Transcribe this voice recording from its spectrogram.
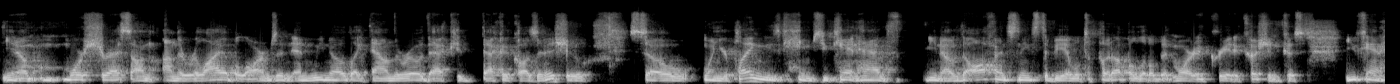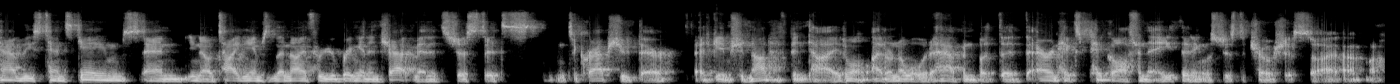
you know more stress on on the reliable arms and and we know like down the road that could that could cause an issue so when you're playing these games you can't have you know the offense needs to be able to put up a little bit more to create a cushion because you can't have these tense games and you know tie games in the ninth where you're bringing in Chapman. It's just it's it's a crapshoot there. That game should not have been tied. Well, I don't know what would have happened, but the, the Aaron Hicks pickoff in the eighth inning was just atrocious. So I, I don't know.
